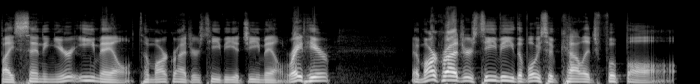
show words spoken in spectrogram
by sending your email to markrogerstv at gmail right here at Mark Rogers TV, the voice of college football.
